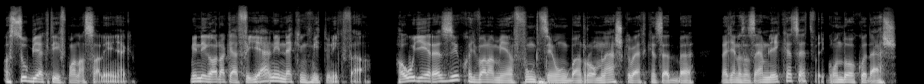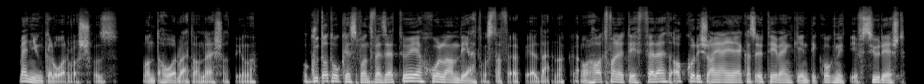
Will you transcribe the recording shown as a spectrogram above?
A szubjektív panasz a lényeg. Mindig arra kell figyelni, nekünk mi tűnik fel. Ha úgy érezzük, hogy valamilyen funkciónkban romlás következett be, legyen az az emlékezet vagy gondolkodás, menjünk el orvoshoz, mondta Horváth András Attila. A kutatóközpont vezetője Hollandiát hozta fel példának, ahol 65 év felett akkor is ajánlják az 5 évenkénti kognitív szűrést,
